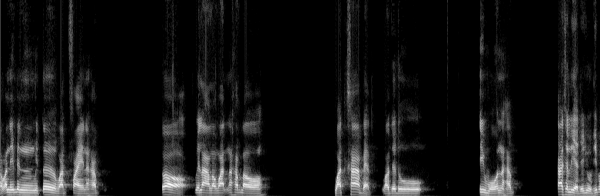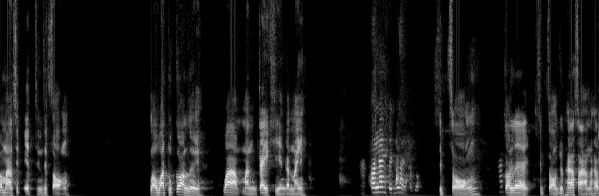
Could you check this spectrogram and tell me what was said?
ครับอันนี้เป็นมิเตอร์วัดไฟนะครับ ก็เวลาเราวัดนะครับ เราวัดค่าแบตเราจะดูที่โวลต์นะครับ ค่าเฉลี่ยจะอยู่ที่ประมาณสิบเอ็ดถึงสิบสองเราวัดทุกก้อนเลยว่ามันใกล้เคียงกันไหมอะก้อนแรกเป็นเท่าไหร่ครับบอกสิบสองก้อนแรกสิบสองจุดห้าสามนะครับ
